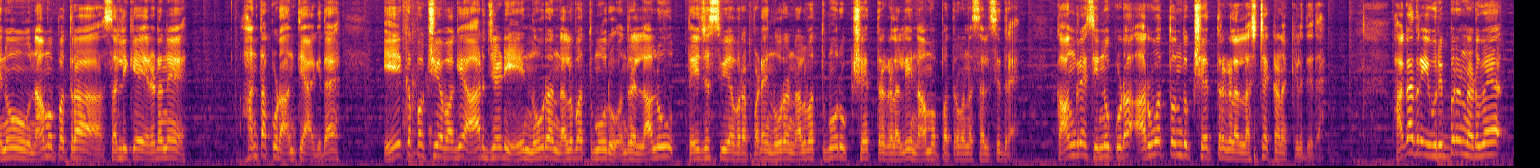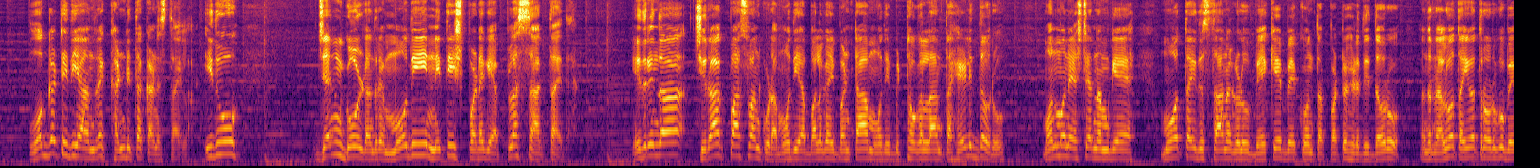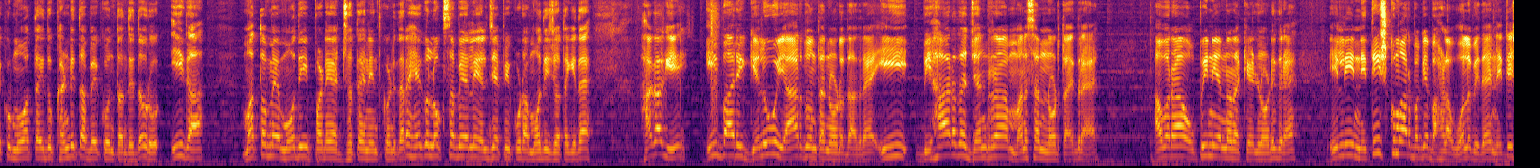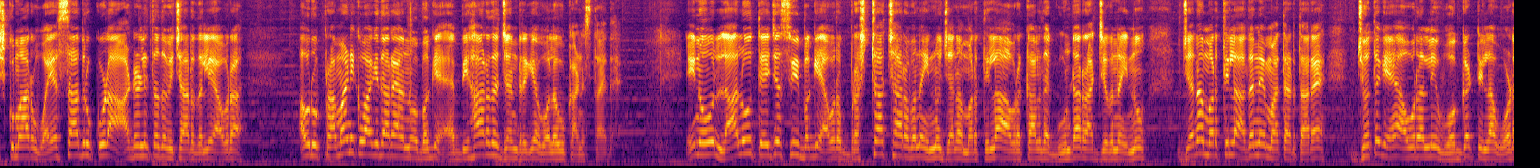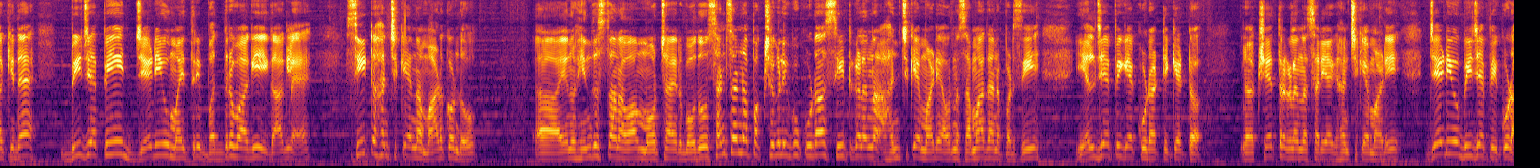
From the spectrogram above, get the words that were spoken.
ಏನು ನಾಮಪತ್ರ ಸಲ್ಲಿಕೆ ಎರಡನೇ ಹಂತ ಕೂಡ ಅಂತ್ಯ ಆಗಿದೆ. ಏಕಪಕ್ಷೀಯವಾಗಿ ಆರ್ ಜೆ ಡಿ ನೂರ ನಲವತ್ತ್ಮೂರು ಅಂದರೆ ಲಾಲು ತೇಜಸ್ವಿ ಅವರ ಪಡೆ ನೂರ ನಲವತ್ತ್ಮೂರು ಕ್ಷೇತ್ರಗಳಲ್ಲಿ ನಾಮಪತ್ರವನ್ನು ಸಲ್ಲಿಸಿದರೆ ಕಾಂಗ್ರೆಸ್ ಇನ್ನೂ ಕೂಡ ಅರವತ್ತೊಂದು ಕ್ಷೇತ್ರಗಳಲ್ಲಷ್ಟೇ ಕಣಕ್ಕಿಳಿದಿದೆ. ಹಾಗಾದರೆ ಇವರಿಬ್ಬರ ನಡುವೆ ಒಗ್ಗಟ್ಟಿದೆಯಾ ಅಂದರೆ ಖಂಡಿತ ಕಾಣಿಸ್ತಾ ಇಲ್ಲ. ಇದು ಜೆನ್ ಗೋಲ್ಡ್ ಅಂದರೆ ಮೋದಿ ನಿತೀಶ್ ಪಡೆಗೆ ಪ್ಲಸ್ ಆಗ್ತಾ ಇದೆ. ಇದರಿಂದ ಚಿರಾಗ್ ಪಾಸ್ವಾನ್ ಕೂಡ ಮೋದಿಯ ಬಲಗೈ ಬಂಟ, ಮೋದಿ ಬಿಟ್ಟು ಹೋಗಲ್ಲ ಅಂತ ಹೇಳಿದ್ದವರು ಮೊನ್ಮೊನ್ನೆ ಅಷ್ಟೇ ನಮಗೆ ಮೂವತ್ತೈದು ಸ್ಥಾನಗಳು ಬೇಕೇ ಬೇಕು ಅಂತ ಪಟ್ಟು ಹಿಡಿದಿದ್ದವರು, ಅಂದರೆ ನಲವತ್ತೈವತ್ತರವರೆಗೂ ಬೇಕು, ಮೂವತ್ತೈದು ಖಂಡಿತ ಬೇಕು ಅಂತಂದಿದ್ದವರು ಈಗ ಮತ್ತೊಮ್ಮೆ ಮೋದಿ ಪಡೆಯ ಜೊತೆ ನಿಂತ್ಕೊಂಡಿದ್ದಾರೆ. ಹೇಗೂ ಲೋಕಸಭೆಯಲ್ಲಿ ಎಲ್ ಜೆ ಪಿ ಕೂಡ ಮೋದಿ ಜೊತೆಗಿದೆ. ಹಾಗಾಗಿ ಈ ಬಾರಿ ಗೆಲುವು ಯಾರ್ದು ಅಂತ ನೋಡೋದಾದ್ರೆ, ಈ ಬಿಹಾರದ ಜನರ ಮನಸ್ಸನ್ನು ನೋಡ್ತಾ ಇದ್ರೆ, ಅವರ ಒಪಿನಿಯನ್ ಅನ್ನ ಕೇಳಿ ನೋಡಿದ್ರೆ ಇಲ್ಲಿ ನಿತೀಶ್ ಕುಮಾರ್ ಬಗ್ಗೆ ಬಹಳ ಒಲವಿದೆ. ನಿತೀಶ್ ಕುಮಾರ್ ವಯಸ್ಸಾದರೂ ಕೂಡ ಆಡಳಿತದ ವಿಚಾರದಲ್ಲಿ ಅವರ, ಅವರು ಪ್ರಾಮಾಣಿಕವಾಗಿದ್ದಾರೆ ಅನ್ನೋ ಬಗ್ಗೆ ಬಿಹಾರದ ಜನರಿಗೆ ಒಲವು ಕಾಣಿಸ್ತಾ ಇದೆ. ಇನ್ನು ಲಾಲು ತೇಜಸ್ವಿ ಬಗ್ಗೆ ಅವರ ಭ್ರಷ್ಟಾಚಾರವನ್ನು ಇನ್ನೂ ಜನ ಮರ್ತಿಲ್ಲ, ಅವರ ಕಾಲದ ಗೂಂಡಾ ರಾಜ್ಯವನ್ನು ಇನ್ನೂ ಜನ ಮರ್ತಿಲ್ಲ, ಅದನ್ನೇ ಮಾತಾಡ್ತಾರೆ. ಜೊತೆಗೆ ಅವರಲ್ಲಿ ಒಗ್ಗಟ್ಟಿಲ್ಲ, ಒಡಕಿದೆ. B J P J D U ಮೈತ್ರಿ ಭದ್ರವಾಗಿ ಈಗಾಗಲೇ ಸೀಟು ಹಂಚಿಕೆಯನ್ನು ಮಾಡಿಕೊಂಡು ಏನು ಹಿಂದೂಸ್ತಾನ್ ಅವಾಮ್ ಮೋರ್ಚಾ ಇರ್ಬೋದು, ಸಣ್ಣ ಸಣ್ಣ ಪಕ್ಷಗಳಿಗೂ ಕೂಡ ಸೀಟ್ಗಳನ್ನು ಹಂಚಿಕೆ ಮಾಡಿ ಅವ್ರನ್ನ ಸಮಾಧಾನಪಡಿಸಿ, ಎಲ್ ಜೆ ಪಿಗೆ ಕೂಡ ಟಿಕೆಟ್ ಕ್ಷೇತ್ರಗಳನ್ನು ಸರಿಯಾಗಿ ಹಂಚಿಕೆ ಮಾಡಿ, J D U, B J P ಕೂಡ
